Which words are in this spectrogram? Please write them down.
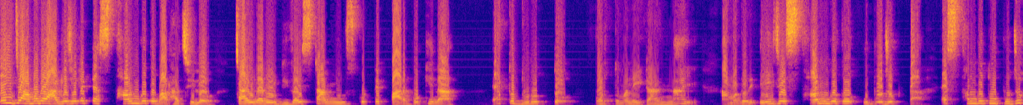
এই যে আমাদের আগে যেটা একটা স্থানগত বাধা ছিল, চাইনার ওই ডিভাইসটা আমি ইউজ করতে পারব কিনা, এত দূরত্ব বর্তমানে এটা আর নাই। আমাদের এই যে স্থানগত উপযোগটা, স্থানগত উপযোগ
